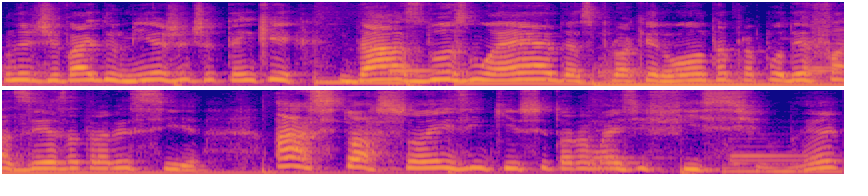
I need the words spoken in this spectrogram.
quando a gente vai dormir, a gente tem que dar as duas moedas para o Aqueronta para poder fazer essa travessia. Há situações em que isso se torna mais difícil. Né?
